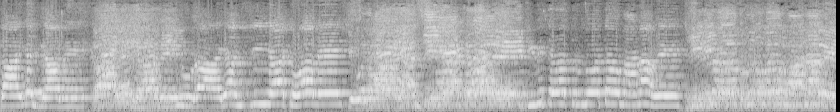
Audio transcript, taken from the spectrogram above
काय लिहावे शिवरायांची आठवावे. जीवित तृणवत मानावे.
